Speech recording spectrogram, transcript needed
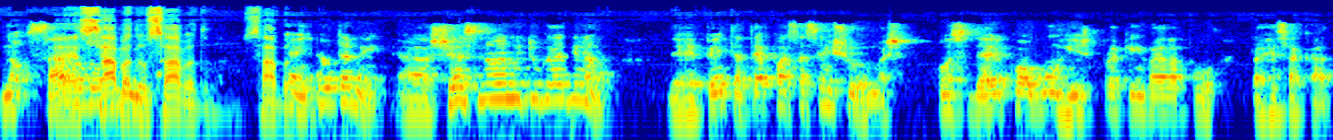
Não, sábado. É, sábado, sábado, sábado. É, então também. A chance não é muito grande, não. De repente até passa sem chuva, mas considere com algum risco para quem vai lá para a ressacada.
